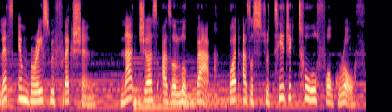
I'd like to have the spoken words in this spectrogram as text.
let's embrace reflection not just as a look back, but as a strategic tool for growth.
